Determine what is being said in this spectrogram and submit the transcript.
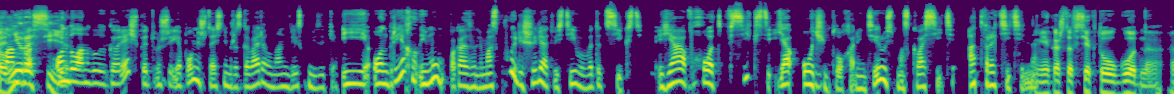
Австралия, не англо- Россия. Он был англоговорящий, потому что я помню, что я с ним разговаривала на английском языке. И он приехал, ему показывали Москву и решили отвезти его в этот Sixty. Я вход в Sixty, я очень плохо ориентируюсь в Москва-Сити. Отвратительно. Мне кажется, все, кто угодно э,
